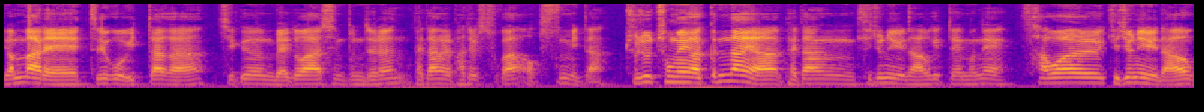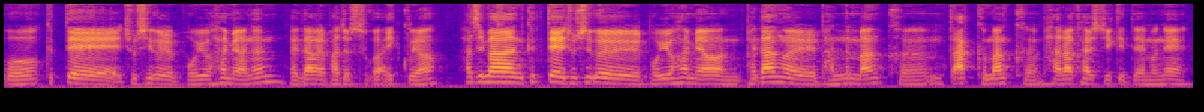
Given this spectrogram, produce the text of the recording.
연말에 들고 있다가 지금 매도하신 분들은 배당을 받을 수가 없습니다. 주주총회가 끝나야 배당 기준일이 나오기 때문에 4월 기준일이 나오고 그때 주식을 보유하면은 배당을 받을 수가 있고요. 하지만 그때 주식을 보유하면 배당을 받는 만큼 딱 그만큼 하락할 수 있기 때문에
